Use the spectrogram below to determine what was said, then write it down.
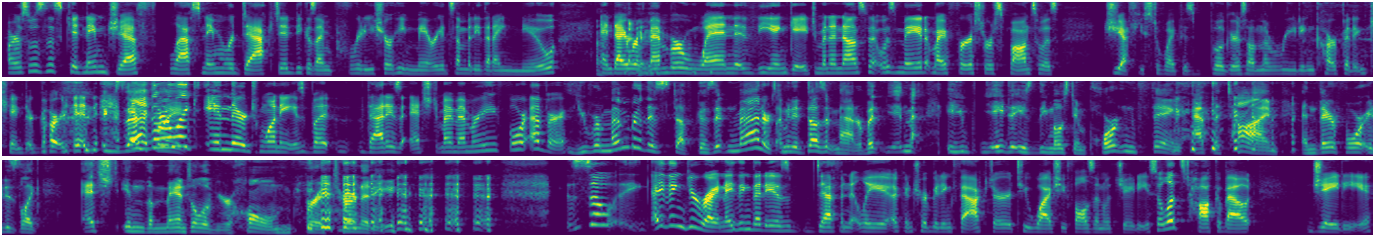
Ours was this kid named Jeff, last name redacted because I'm pretty sure he married somebody that I knew. And I remember when the engagement announcement was made, my first response was, Jeff used to wipe his boogers on the reading carpet in kindergarten. And Exactly. they're like in their 20s, but that is etched in my memory forever. you remember this stuff because it matters. I mean, it doesn't matter, but it, ma- it is the most important thing at the time, and therefore it is like etched in the mantle of your home for eternity. So I think you're right. And I think that is definitely a contributing factor to why she falls in with JD. So let's talk about JD.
